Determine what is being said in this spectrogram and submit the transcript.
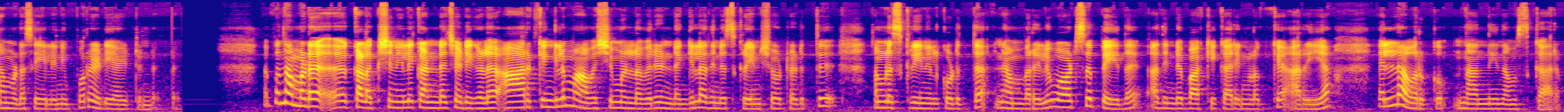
നമ്മുടെ സെയിലിന് ഇപ്പോൾ റെഡി ആയിട്ടുണ്ട്. അപ്പോൾ നമ്മുടെ കളക്ഷനിൽ കണ്ട ചെടികൾ ആർക്കെങ്കിലും ആവശ്യമുള്ളവരുണ്ടെങ്കിൽ അതിന്റെ സ്ക്രീൻഷോട്ട് എടുത്ത് നമ്മൾ സ്ക്രീനിൽ കൊടുത്ത നമ്പറിൽ വാട്സപ്പ് ചെയ്ത് അതിന്റെ ബാക്കി കാര്യങ്ങളൊക്കെ അറിയുക എല്ലാവർക്കും നന്ദി നമസ്കാരം.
